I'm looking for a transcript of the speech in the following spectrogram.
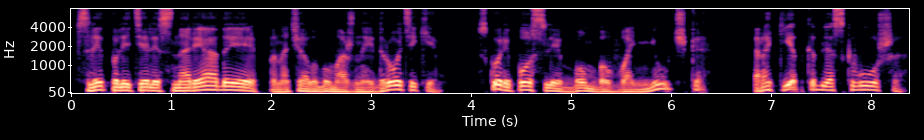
Вслед полетели снаряды, поначалу бумажные дротики, вскоре после бомба-вонючка, ракетка для сквоша,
